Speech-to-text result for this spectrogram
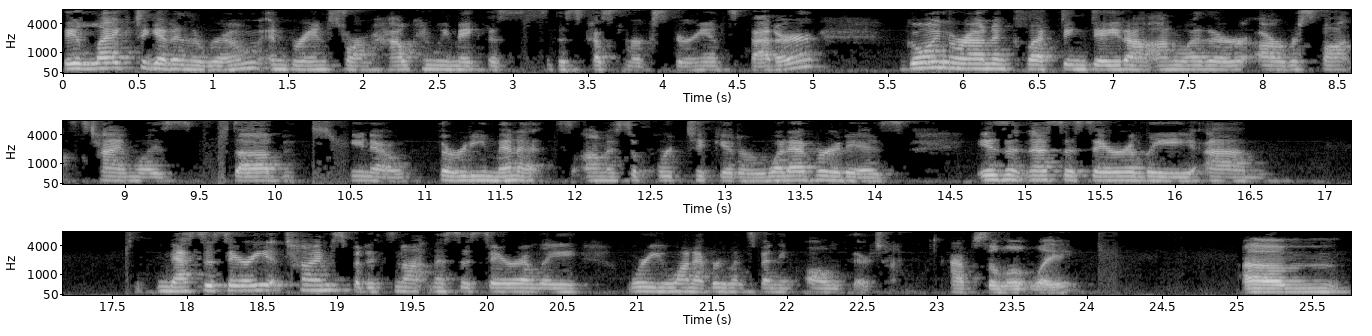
They like to get in the room and brainstorm how can we make this this customer experience better. Going around and collecting data on whether our response time was sub, you know, 30 minutes on a support ticket or whatever it is, isn't necessarily um, necessary at times, but it's not necessarily where you want everyone spending all of their time. Absolutely. Um,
